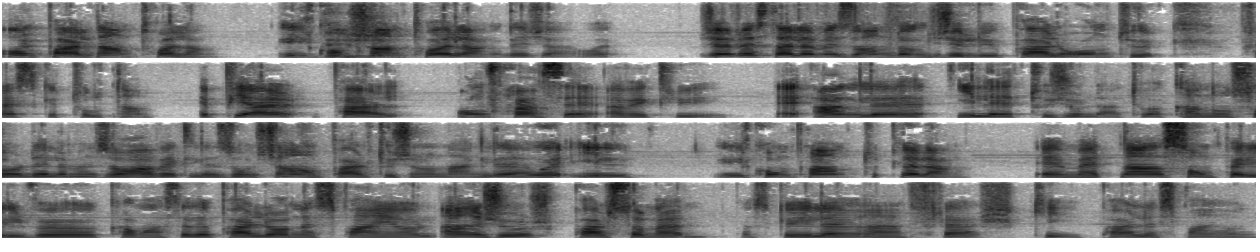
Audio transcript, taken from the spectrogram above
on parle dans trois langues. Il comprend trois langues déjà, oui. Je reste à la maison, donc je lui parle en turc presque tout le temps. Et Pierre parle en français avec lui. Et anglais, il est toujours là, tu vois. Quand on sort de la maison avec les autres gens, on parle toujours en anglais. Oui, il, il comprend toutes les langues. Et maintenant, son père, il veut commencer à parler en espagnol un jour par semaine parce qu'il a un frère qui parle espagnol.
